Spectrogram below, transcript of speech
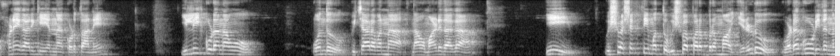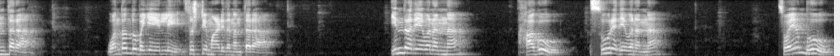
ಹೊಣೆಗಾರಿಕೆಯನ್ನು ಕೊಡ್ತಾನೆ. ಇಲ್ಲಿ ಕೂಡ ನಾವು ಒಂದು ವಿಚಾರವನ್ನು ನಾವು ಮಾಡಿದಾಗ ಈ ವಿಶ್ವಶಕ್ತಿ ಮತ್ತು ವಿಶ್ವ ಪರಬ್ರಹ್ಮ ಎರಡೂ ಒಡಗೂಡಿದ ನಂತರ ಒಂದೊಂದು ಬಗೆಯಲ್ಲಿ ಸೃಷ್ಟಿ ಮಾಡಿದ ನಂತರ ಇಂದ್ರದೇವನನ್ನು ಹಾಗೂ ಸೂರ್ಯದೇವನನ್ನು ಸ್ವಯಂಭೂ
